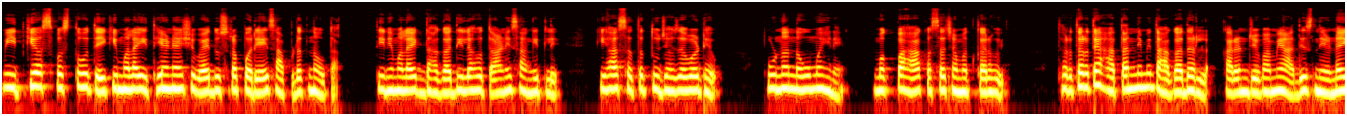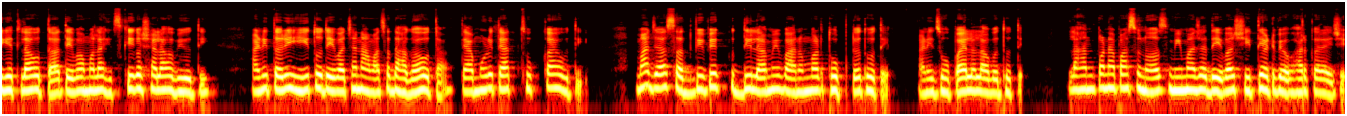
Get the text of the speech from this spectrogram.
मी इतके अस्वस्थ होते की मला इथे येण्याशिवाय दुसरा पर्याय सापडत नव्हता. तिने मला एक धागा दिला होता आणि सांगितले की हा सतत तुझ्याजवळ ठेव. पूर्ण नऊ महिने. मग पहा कसा चमत्कार होईल. थरथरत्या हातांनी मी धागा धरला कारण जेव्हा मी आधीच निर्णय घेतला होता तेव्हा मला हिचकी कशाला हवी होती? आणि तरीही तो देवाच्या नावाचा धागा होता. त्यामुळे त्यात चूक काय होती? माझ्या सद्विवेक बुद्धीला मी वारंवार थोपटत होते आणि झोपायला लावत होते. लहानपणापासूनच मी माझ्या देवाशी थेट व्यवहार करायचे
